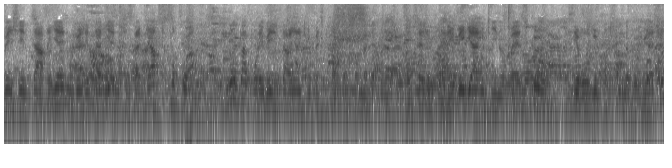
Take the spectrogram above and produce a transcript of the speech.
végétariennes végétaliennes sur ta carte. Pourquoi? Non pas pour les végétariens qui pèsent 3% de la population française ou pour les véganes qui ne pèsent que 0,2% de la population,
